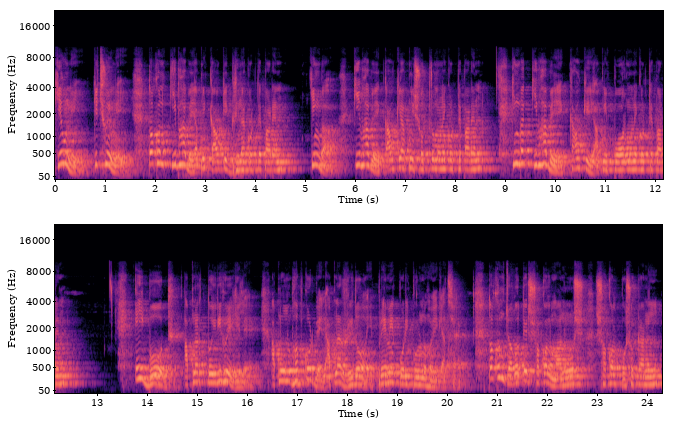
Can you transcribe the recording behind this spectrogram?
কেউ নেই, কিছুই নেই, তখন কীভাবে আপনি কাউকে ঘৃণা করতে পারেন? কিংবা কীভাবে কাউকে আপনি শত্রু মনে করতে পারেন? কিংবা কীভাবে কাউকে আপনি পর মনে করতে পারেন? এই বোধ আপনার তৈরি হয়ে গেলে আপনি অনুভব করবেন আপনার হৃদয় প্রেমে পরিপূর্ণ হয়ে গেছে। তখন জগতের সকল মানুষ, সকল পশু প্রাণী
